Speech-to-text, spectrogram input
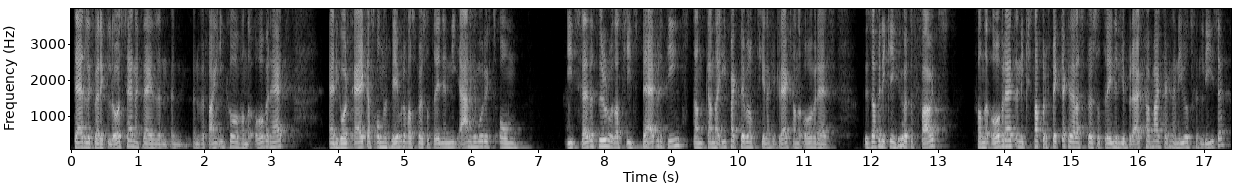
tijdelijk werkloos zijn, dan krijgen ze een, een, een vervanginkomen van de overheid. En je wordt eigenlijk als ondernemer of als personal trainer niet aangemoedigd om iets verder te doen. Want als je iets bijverdient, dan kan dat impact hebben op hetgeen dat je krijgt van de overheid. Dus dat vind ik een grote fout van de overheid. En ik snap perfect dat je daar als personal trainer gebruik van maakt, dat je dat niet wilt verliezen.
